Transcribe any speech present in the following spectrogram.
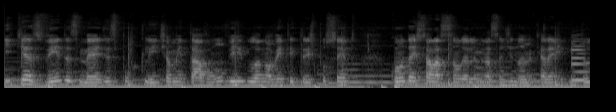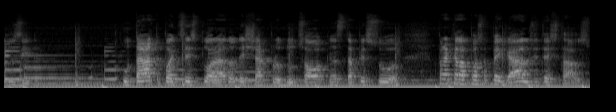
e que as vendas médias por cliente aumentavam 1,93% quando a instalação da iluminação dinâmica era introduzida. O tato pode ser explorado ao deixar produtos ao alcance da pessoa, para que ela possa pegá-los e testá-los.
